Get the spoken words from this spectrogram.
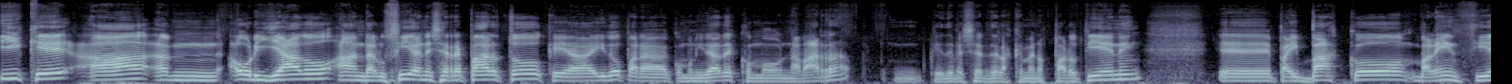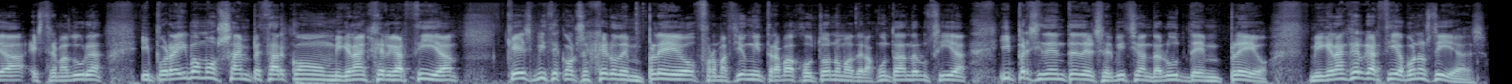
y que ha um, orillado a Andalucía en ese reparto que ha ido para comunidades como Navarra, que debe ser de las que menos paro tienen, eh, País Vasco, Valencia, Extremadura. Y por ahí vamos a empezar con Miguel Ángel García, que es viceconsejero de Empleo, Formación y Trabajo Autónomo de la Junta de Andalucía y presidente del Servicio Andaluz de Empleo. Miguel Ángel García, buenos días.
